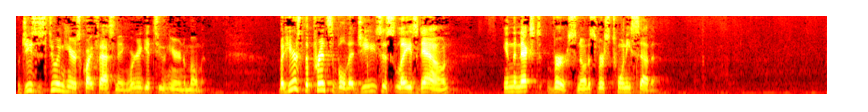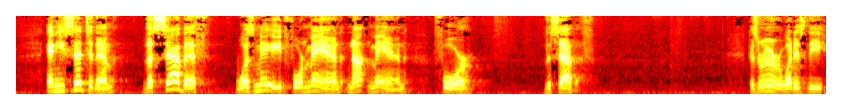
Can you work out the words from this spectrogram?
What Jesus is doing here is quite fascinating. We're going to get to here in a moment. But here's the principle that Jesus lays down in the next verse. Notice verse 27. And he said to them, The Sabbath was made for man, not man for the Sabbath. Because remember, what is the,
